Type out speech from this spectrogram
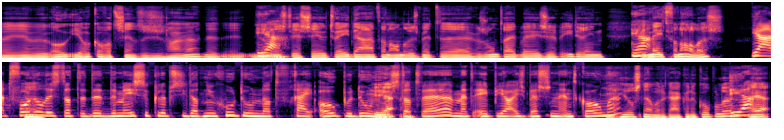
We hebben hier ook al wat sensortjes hangen. Dan Ja. is het weer CO2-data, een ander is met eh, gezondheid bezig. Iedereen Ja. meet van alles. Ja, het voordeel is dat de, de, de meeste clubs die dat nu goed doen, dat vrij open doen. Ja. Dus dat we hè, met API's best een end komen. Heel snel met elkaar kunnen koppelen. Ja, Ah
